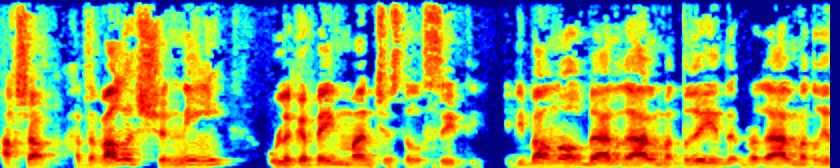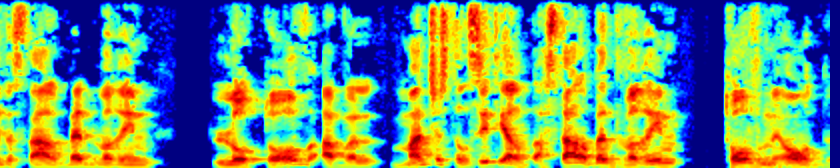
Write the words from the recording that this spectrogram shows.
עכשיו הדבר השני הוא לגבי מנצ'סטר סיטי. דיברנו הרבה על ריאל מדריד וריאל מדריד עשתה הרבה דברים לא טוב, אבל מנצ'סטר סיטי עשתה הרבה דברים טוב מאוד,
